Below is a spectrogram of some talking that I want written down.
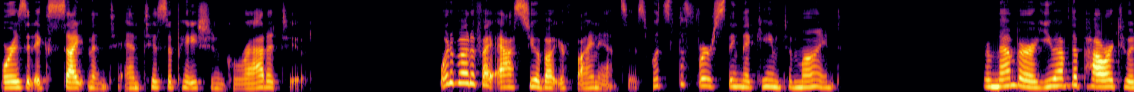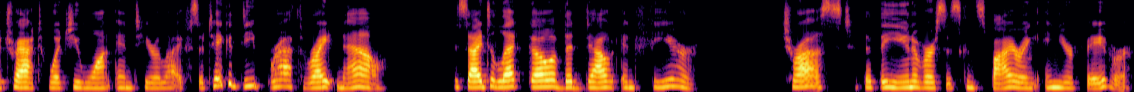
Or is it excitement, anticipation, gratitude? What about if I asked you about your finances? What's the first thing that came to mind? Remember, you have the power to attract what you want into your life. So take a deep breath right now. Decide to let go of the doubt and fear. Trust that the universe is conspiring in your favor.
